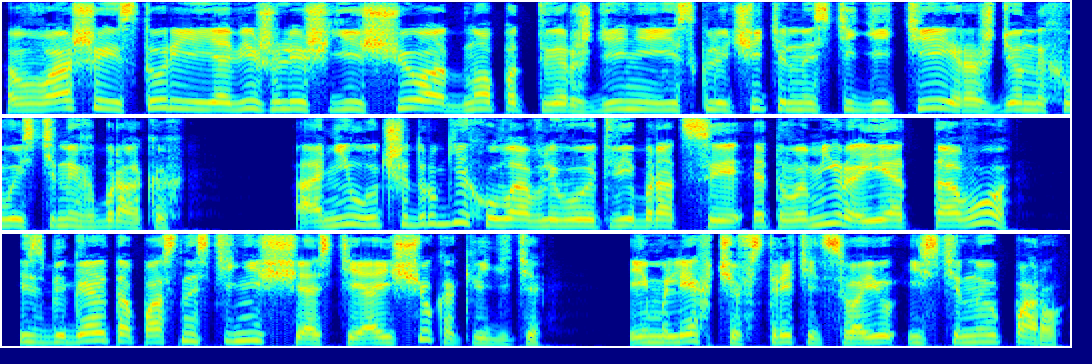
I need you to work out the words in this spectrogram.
В вашей истории я вижу лишь еще одно подтверждение исключительности детей, рожденных в истинных браках. Они лучше других улавливают вибрации этого мира и оттого избегают опасности несчастья, а еще, как видите, им легче встретить свою истинную пару.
